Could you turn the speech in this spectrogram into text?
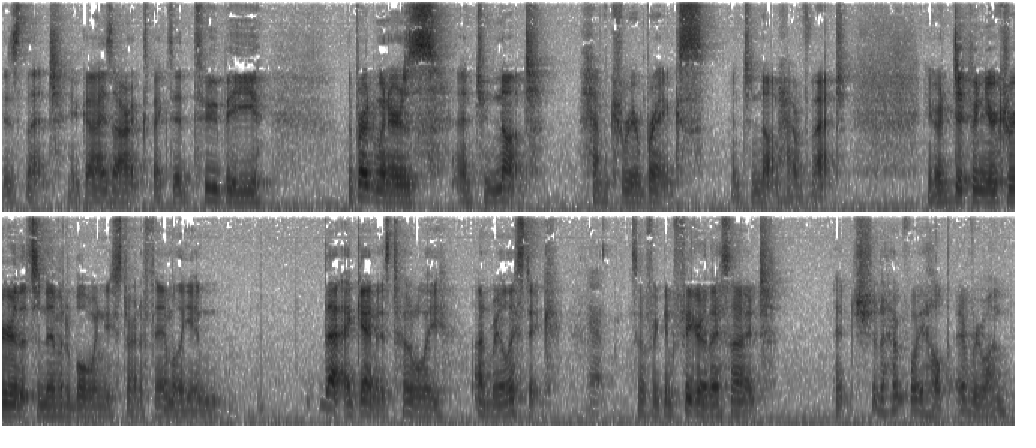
is that you guys are expected to be the breadwinners and to not have career breaks and to not have that you know dip in your career that's inevitable when you start a family and that again is totally unrealistic. Yeah. So if we can figure this out it should hopefully help everyone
